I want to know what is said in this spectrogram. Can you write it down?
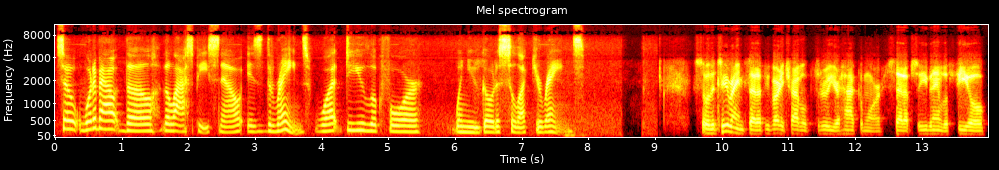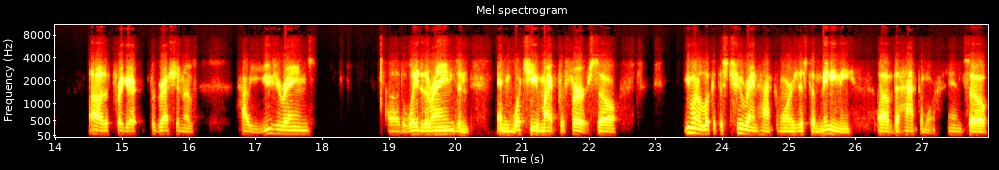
So what about the the last piece now is the reins. What do you look for when you go to select your reins? So the two rein setup, you've already traveled through your hackamore setup, so you've been able to feel uh, the prog- progression of how you use your reins, uh, the weight of the reins, and and what you might prefer. So you want to look at this two rein hackamore as just a mini me of the hackamore. And so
